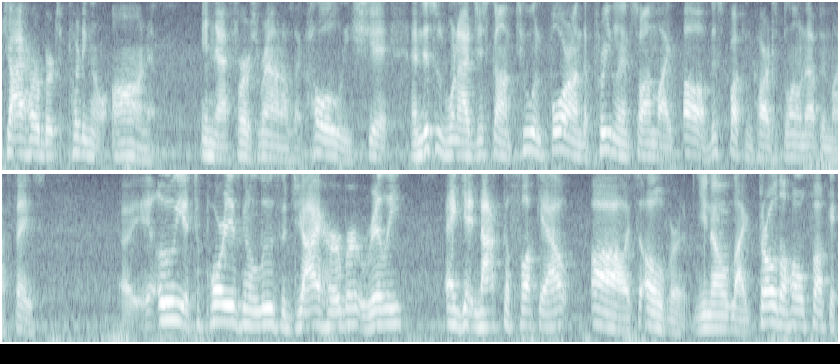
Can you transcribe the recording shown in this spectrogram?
Jai Herbert's putting on him in that first round. I was like, holy shit. And this was when I'd just gone two and four on the prelim, so I'm like, oh, this fucking card's blown up in my face. Uh, Ilia Topuria is to lose to Jai Herbert, really? And get knocked the fuck out? oh, it's over. You know, like throw the whole fucking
